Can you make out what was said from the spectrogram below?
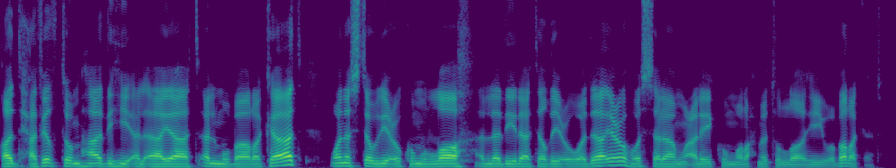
قد حفظتم هذه الآيات المباركات ونستودعكم الله الذي لا تضيع ودائعه والسلام عليكم ورحمة الله وبركاته.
